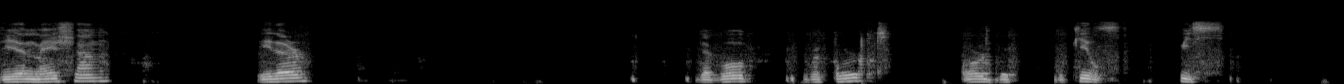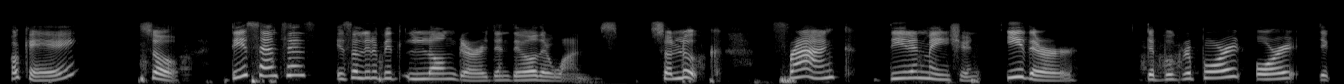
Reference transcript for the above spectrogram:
didn't mention either the book report or the, the kills quiz. Okay, so this sentence is a little bit longer than the other ones. So look, Frank didn't mention either the book report or the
